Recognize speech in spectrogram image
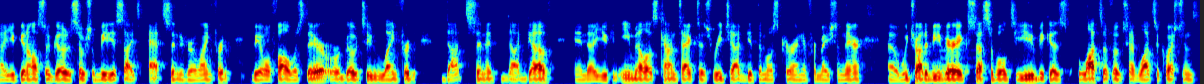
Uh, you can also go to social media sites at Senator Lankford, be able to follow us there, or go to lankford.senate.gov and uh, you can email us, contact us, reach out, get the most current information there. Uh, we try to be very accessible to you because lots of folks have lots of questions,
